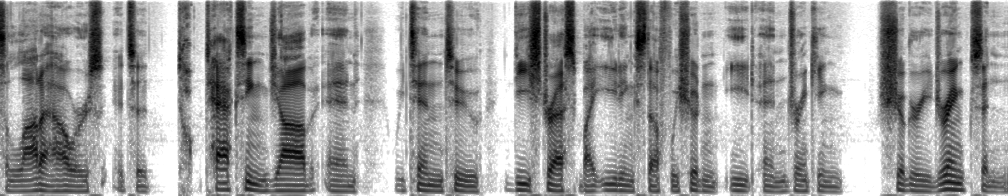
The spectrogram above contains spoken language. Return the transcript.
It's a lot of hours. It's a t- taxing job, and we tend to de-stress by eating stuff we shouldn't eat and drinking sugary drinks. And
